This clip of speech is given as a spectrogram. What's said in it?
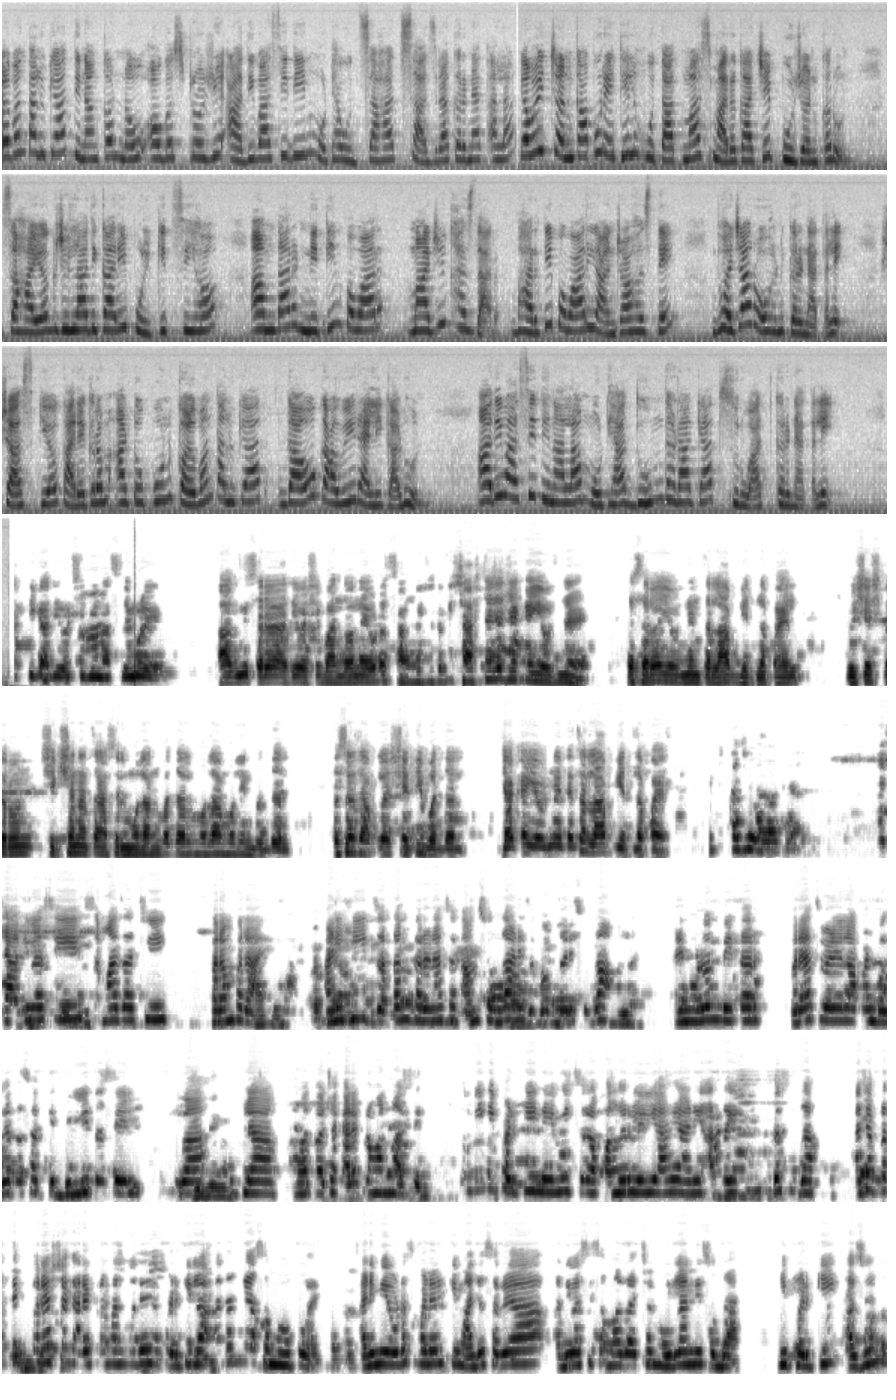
तालुक्यात दिनांक नऊ ऑगस्ट रोजी आदिवासी दिन मोठ्या उत्साहात साजरा करण्यात आला. यावेळी चनकापूर येथील हुतात्मा स्मारकाचे पूजन करून सहाय्यक जिल्हाधिकारी पुलकित सिंह आमदार नितीन पवार माजी खासदार भारती पवार यांच्या हस्ते ध्वजारोहण करण्यात आले. शासकीय कार्यक्रम आटोपून कळवण तालुक्यात गावोगावी रॅली काढून आदिवासी दिनाला मोठ्या धूमधडाक्यात सुरुवात करण्यात आली. आदिवासी दिन असल्यामुळे आज मी सर्व आदिवासी बांधवांना एवढंच सांगू इच्छितो की शासनाच्या ज्या काही योजना आहेत त्या सर्व योजनांचा लाभ घेतला पाहिजे. विशेष करून शिक्षणाचा असेल मुलांबद्दल मुला मुलींबद्दल तसंच आपल्या शेतीबद्दल ज्या काही योजना आहेत त्याचा लाभ घेतला पाहिजे. म्हणजे आदिवासी समाजाची परंपरा आहे. आणि ही जतन करण्याचं काम सुद्धा आणि जबाबदारी सुद्धा आम्हाला आहे. आणि म्हणून मी तर बऱ्याच वेळेला आपण बघत असत की दिल्लीत असेल किंवा कुठल्या महत्त्वाच्या कार्यक्रमांना असेल तुम्ही ही फडकी नेहमीच पांघरलेली आहे आणि आता इथून पुढे सुद्धा अशा प्रत्येक बऱ्याचशा कार्यक्रमांमध्ये या फडकीला अनन्य असं महत्त्व आहे. आणि मी एवढंच म्हणेल की माझ्या सगळ्या आदिवासी समाजाच्या महिलांनी सुद्धा ही फडकी अजून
